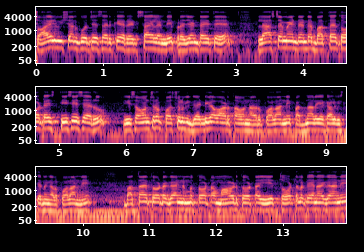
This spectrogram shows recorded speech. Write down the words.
సాయిల్ విషయానికి వచ్చేసరికి రెడ్ సాయిల్ అండి ప్రజెంట్ అయితే. లాస్ట్ టైం ఏంటంటే బత్తాయి తోట వేసి తీసేశారు. ఈ సంవత్సరం పశువులకి గడ్డిగా వాడుతూ ఉన్నారు పొలాన్ని పద్నాలుగు ఎకరాల విస్తీర్ణం గల పొలాన్ని. బత్తాయి తోట కానీ నిమ్మ తోట మామిడి తోట ఏ తోటలకైనా కానీ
